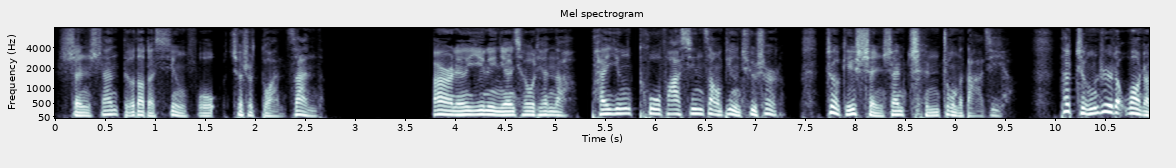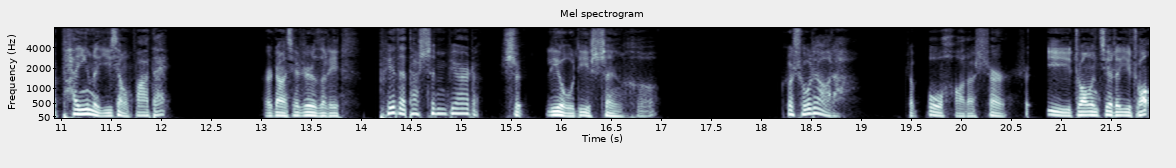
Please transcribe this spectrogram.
沈山得到的幸福却是短暂的。二零一零年秋天呢，潘英突发心脏病去世了，这给沈山沉重的打击啊！他整日的望着潘英的遗像发呆，而那些日子里陪在他身边的是六弟沈河。可孰料的，这不好的事儿是一桩接着一桩。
